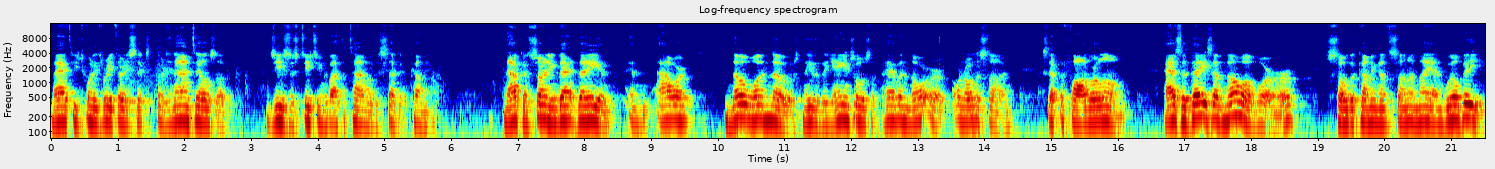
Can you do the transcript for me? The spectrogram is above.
Matthew 23, 36, 39 tells of Jesus teaching about the time of his second coming. Now concerning that day and, and hour, no one knows, neither the angels of heaven nor, or, or nor the Son, except the Father alone. As the days of Noah were, so the coming of the Son of Man will be.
